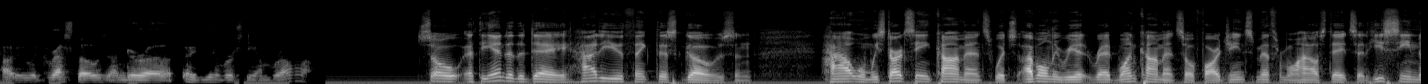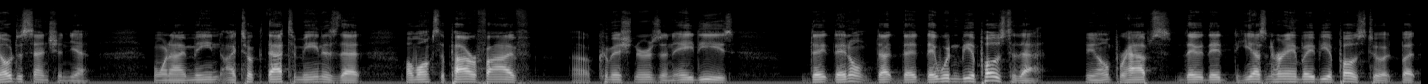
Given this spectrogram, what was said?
how to address those under a, a university umbrella. So, at the end of the day, how do you think this goes? And how, when we start seeing comments, which I've only re- read one comment so far, Gene Smith from Ohio State said he's seen no dissension yet. And What I mean, I took that to mean is that amongst the Power Five uh, commissioners and ads, they they don't that they, they wouldn't be opposed to that. You know, perhaps they, they he hasn't heard anybody be opposed to it, but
